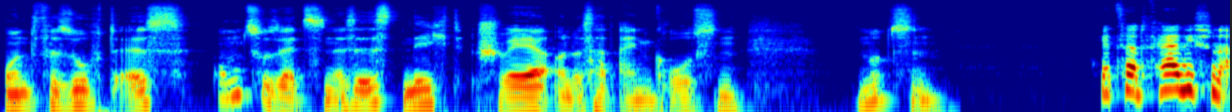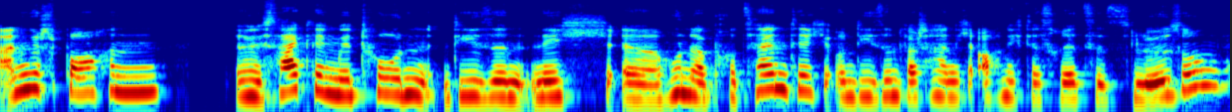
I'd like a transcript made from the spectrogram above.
und versucht es umzusetzen. Es ist nicht schwer und es hat einen großen Nutzen. Jetzt hat Ferdi schon angesprochen, Recyclingmethoden, die sind nicht äh, hundertprozentig und die sind wahrscheinlich auch nicht des Rätsels Lösung,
